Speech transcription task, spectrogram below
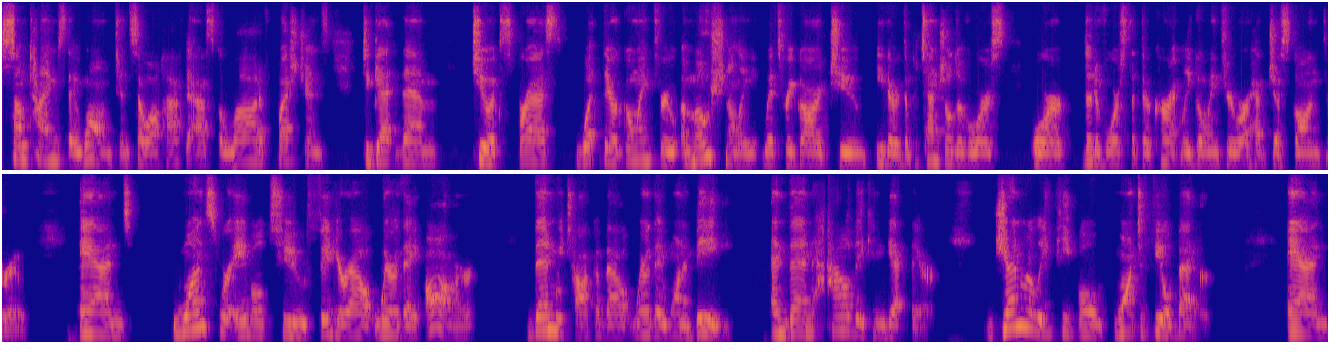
Sometimes they won't. And so I'll have to ask a lot of questions to get them to express what they're going through emotionally with regard to either the potential divorce or the divorce that they're currently going through or have just gone through. And once we're able to figure out where they are, then we talk about where they want to be and then how they can get there generally people want to feel better. And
